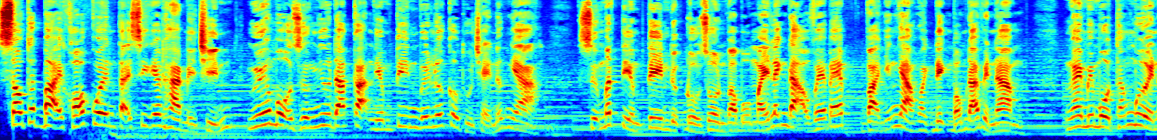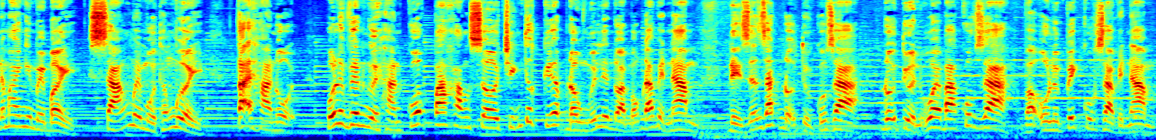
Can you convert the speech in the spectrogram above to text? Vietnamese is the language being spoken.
Sau thất bại khó quên tại SEA Games 2019, người hâm mộ dường như đã cạn niềm tin với lứa cầu thủ trẻ nước nhà. Sự mất niềm tin được đổ dồn vào bộ máy lãnh đạo VFF và những nhà hoạch định bóng đá Việt Nam. Ngày 11 tháng 10 năm 2017, sáng 11 tháng 10, tại Hà Nội, huấn luyện viên người Hàn Quốc Park Hang-seo chính thức ký hợp đồng với Liên đoàn bóng đá Việt Nam để dẫn dắt đội tuyển quốc gia, đội tuyển U23 quốc gia và Olympic quốc gia Việt Nam.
